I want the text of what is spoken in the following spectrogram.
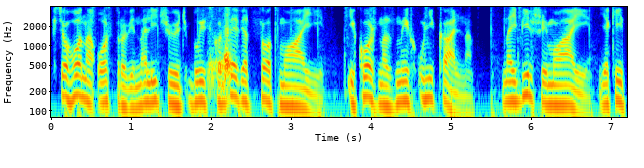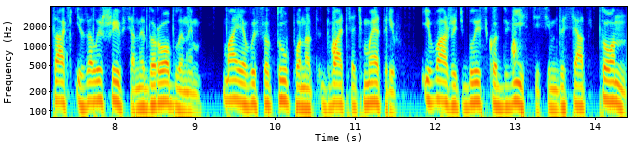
Всього на острові налічують близько 900 моаї, і кожна з них унікальна. Найбільший моаї, який так і залишився недоробленим, має висоту понад 20 метрів і важить близько 270 тонн.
